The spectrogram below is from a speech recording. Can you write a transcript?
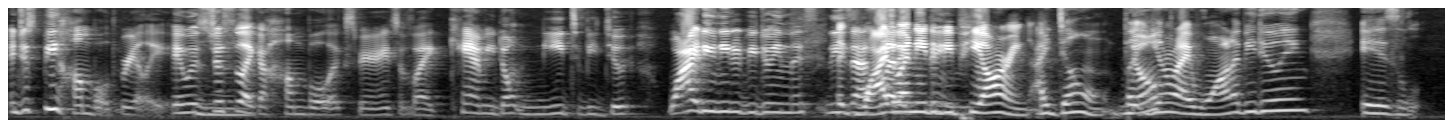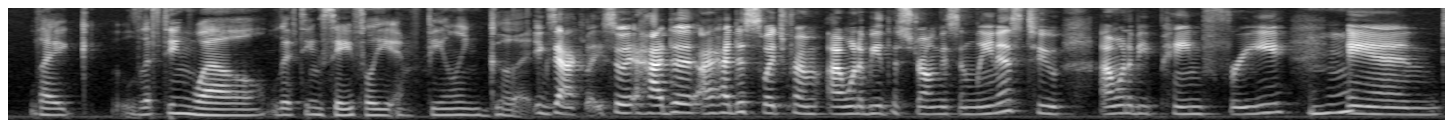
and just be humbled really it was Mm-hmm. just like a humble experience of like cam you don't need to be doing why do you need to be doing this these Like, why do I need to be? PRing? I don't. But Nope. you know what I want to be doing is like lifting well, lifting safely, and feeling good. Exactly. So it had to I had to switch from I want to be the strongest and leanest to I want to be pain free and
